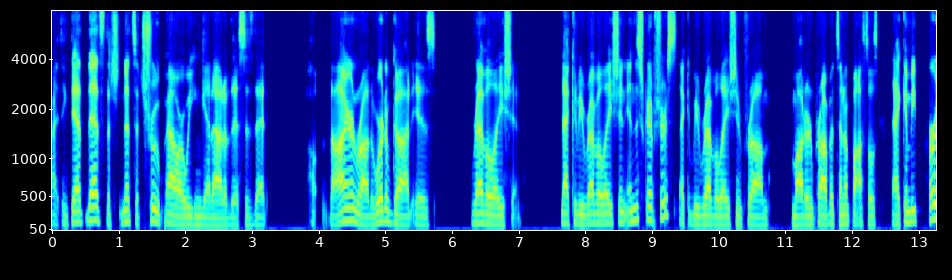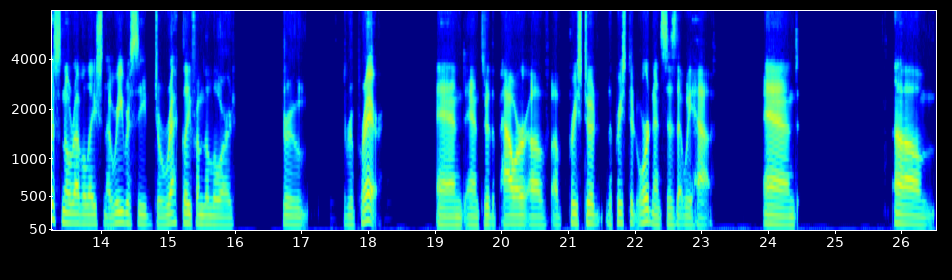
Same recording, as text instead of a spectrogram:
I think that that's the that's a true power we can get out of this is that the iron rod, the word of God, is revelation. That could be revelation in the scriptures. That could be revelation from modern prophets and apostles. That can be personal revelation that we receive directly from the Lord through through prayer and and through the power of, of priesthood, the priesthood ordinances that we have. And um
